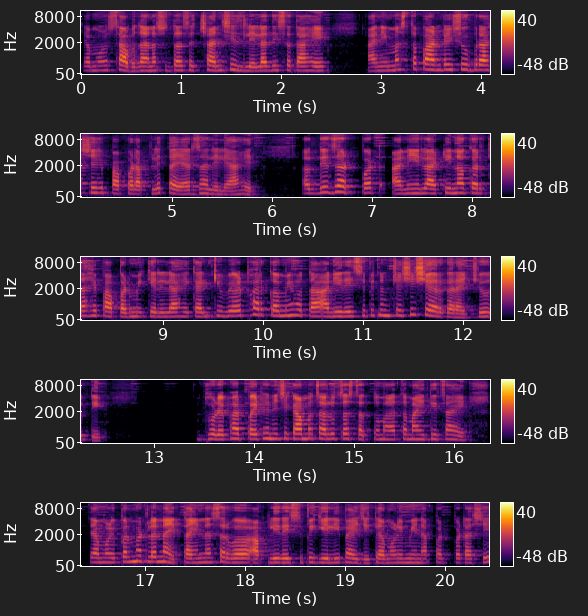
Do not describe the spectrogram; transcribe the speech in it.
त्यामुळे साबुदाणासुद्धा असं छान शिजलेला दिसत आहे. आणि मस्त पांढरे शुभ्र असे हे पापड आपले तयार झालेले आहेत. अगदी झटपट आणि लाटी न करता हे पापड मी केलेले आहे कारण की वेळ फार कमी होता आणि रेसिपी तुमच्याशी शेअर करायची होती. थोडेफार पैठणीची कामं चालूच असतात तुम्हाला तर माहितीच आहे. त्यामुळे पण म्हटलं नाही ताईंना सर्व आपली रेसिपी गेली पाहिजे. त्यामुळे मी ना पटपट अशी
